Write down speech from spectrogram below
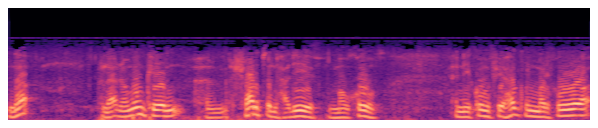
لا. لأنه ممكن شرط الحديث الموقوف أن يكون في حكم المرفوع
